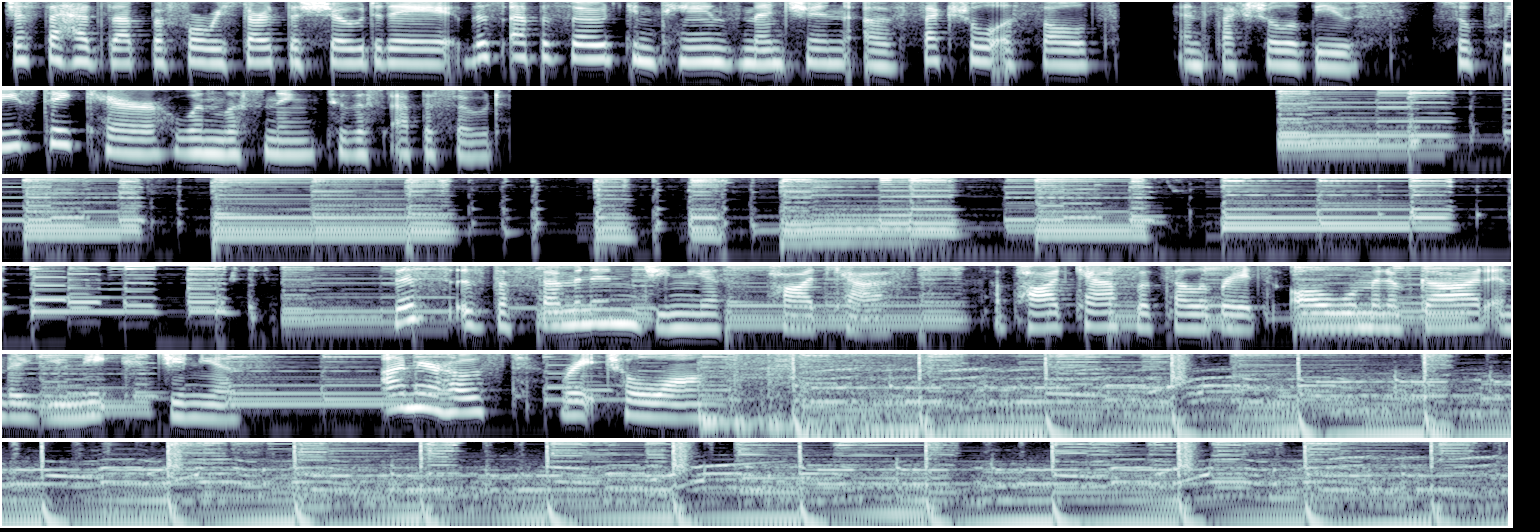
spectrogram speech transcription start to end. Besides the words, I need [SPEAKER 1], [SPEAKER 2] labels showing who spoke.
[SPEAKER 1] Just a heads up before we start the show today this episode contains mention of sexual assault and sexual abuse, so please take care when listening to this episode. This is the Feminine Genius Podcast, a podcast that celebrates all women of God and their unique genius. I'm your host, Rachel Wong.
